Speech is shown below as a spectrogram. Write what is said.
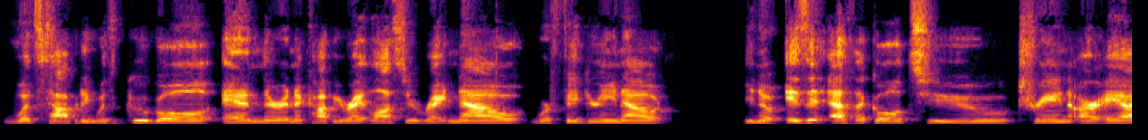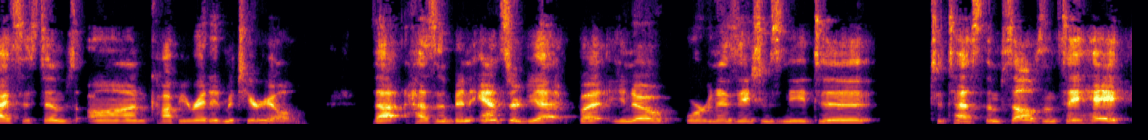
what's happening with Google, and they're in a copyright lawsuit right now. We're figuring out you know, is it ethical to train our AI systems on copyrighted material? That hasn't been answered yet, but you know, organizations need to to test themselves and say, "Hey,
